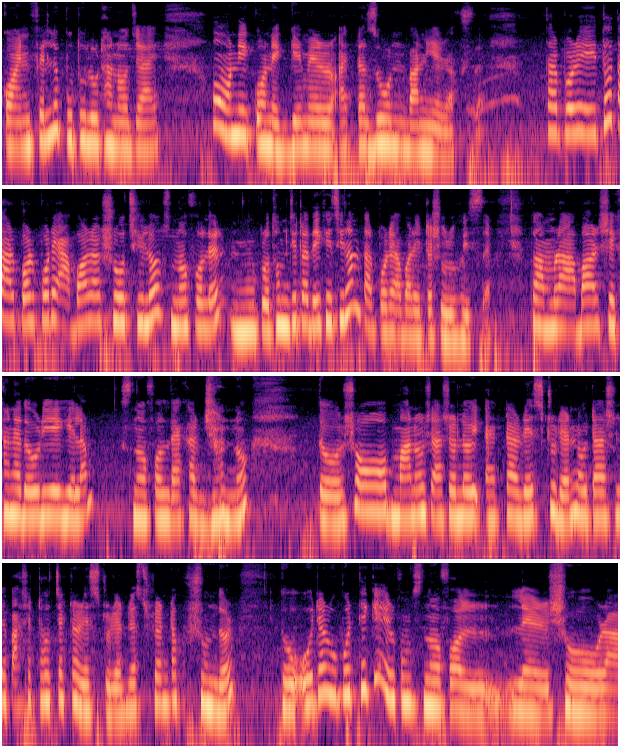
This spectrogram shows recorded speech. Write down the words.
কয়েন ফেললে পুতুল ওঠানো যায়। ও অনেক অনেক গেমের একটা জোন বানিয়ে রাখছে। তারপরে এই তো, তারপর পরে আবার শো ছিল স্নোফলের প্রথম যেটা দেখেছিলাম, তারপরে আবার এটা শুরু হয়েছে। তো আমরা আবার সেখানে দৌড়িয়ে গেলাম স্নোফল দেখার জন্য। তো সব মানুষ আসলে ওই একটা রেস্টুরেন্ট ওইটা আসলে পাশেরটা হচ্ছে একটা রেস্টুরেন্ট রেস্টুরেন্টটা খুব সুন্দর। তো ওইটার উপর থেকে এরকম স্নোফলের শোরা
